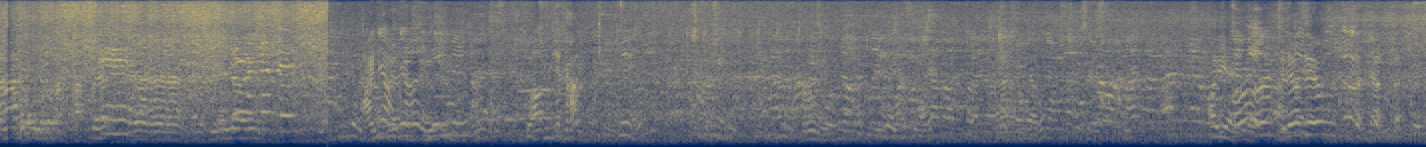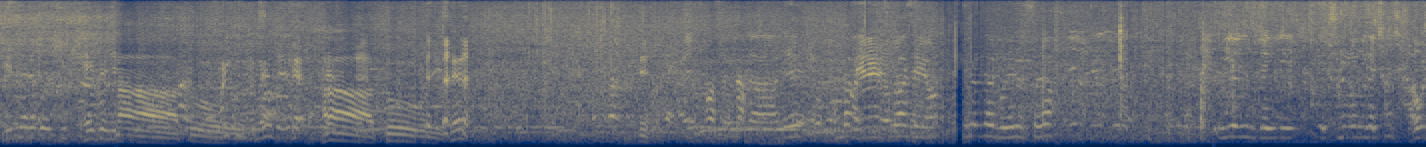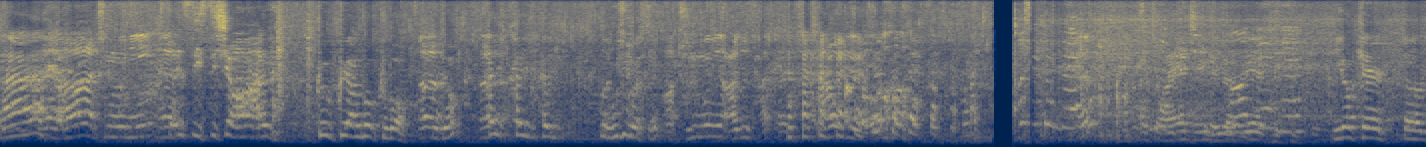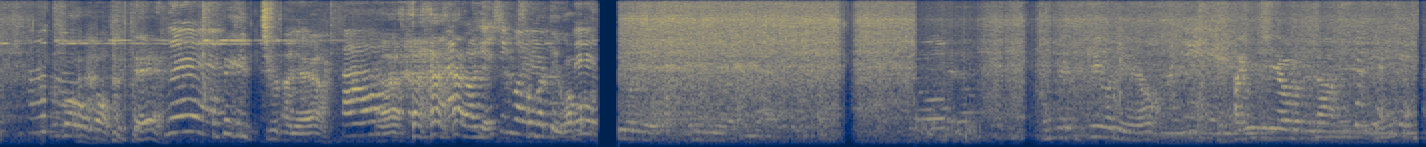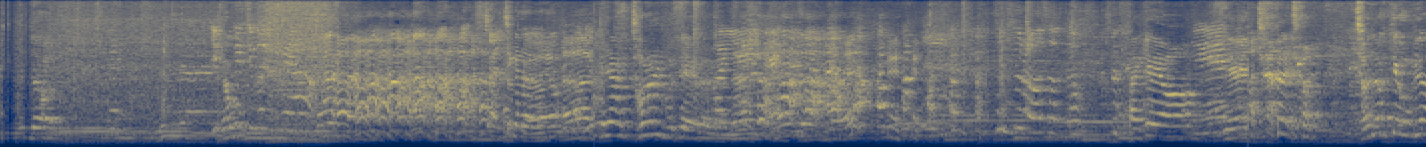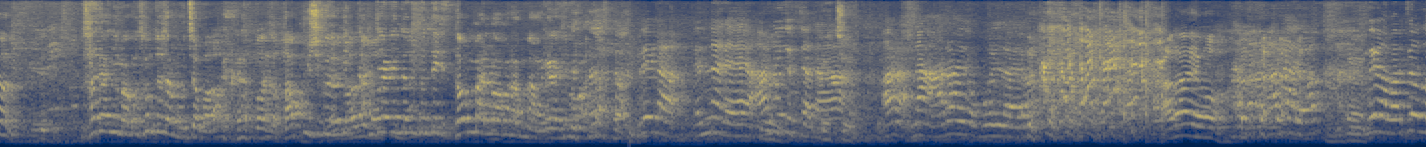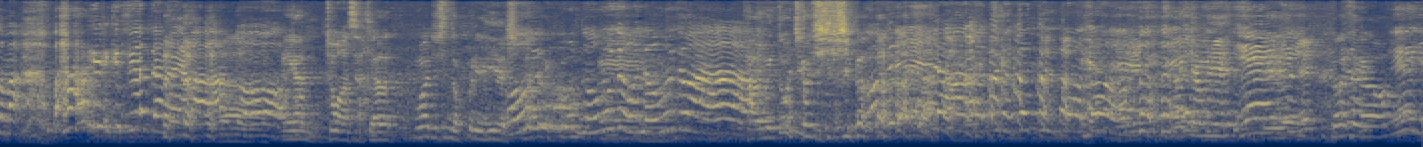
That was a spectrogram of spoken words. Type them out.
아, 봤어요? 네, 네, 네. 아니야 아니야. 저 두개 다? 네. 아 예. 안녕하세요. 하나, 둘, 하나, 둘, 셋. 네, 네, 수고하세요. 시간 잘 보내셨어요? 의원님 저기 줄무늬가 참 잘 어울리네. 아, 아. 예. 센스 있으셔. 아유, 그, 그 양복 그거. 그죠? 칼, 칼, 칼. 그거 어디서 봤어요? 아, 줄무늬 아주 잘, 잘 어울려요. 이렇게 와야지. 이렇게, 이렇게 저, 햄버거가 없을 때. 네. 컵배기를 비치고 다녀야. 아, 따로 아니, 계신 거예요. 선거 때 이거 한번. 네. 동네 국회의원이에요. 박용진이라고 합니다. 저, 예쁘게 찍어주세요. 잘 찍어달래요? 그냥 저를 보세요. 그러면. 쑥스러워서 또. 갈게요. 네. 예. 저, 저, 저녁 때 오면 사장님하고 손도 잘 못 잡아. 바쁘시고 여기 앉아 있는 건데 넌 말로 와봐라 마. 그래가지고 내가 옛날에 안 얻었잖아. 그렇지. 알아, 나 알아요, 몰라요. 알아요. 아, 알아요. 내가 맞춰서 막, 막 이렇게 뛰었잖아요. 막. 그러니까 좋아서. 저 통화 주신 덕분에 여기 열심히 어우, 하겠고 너무 좋아, 너무 좋아. 다음에 또 찍어주십시오. 또 찍어주세요. 또, 또, 또, 또. 수고하세요. 예, 예.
